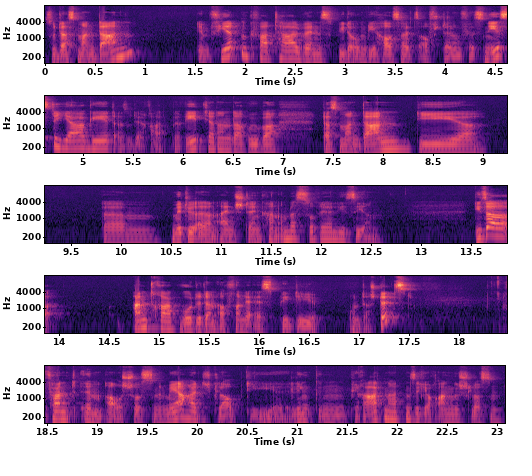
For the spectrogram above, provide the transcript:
sodass man dann im vierten Quartal, wenn es wieder um die Haushaltsaufstellung fürs nächste Jahr geht, also der Rat berät ja dann darüber, dass man dann die ähm, Mittel dann einstellen kann, um das zu realisieren. Dieser Antrag wurde dann auch von der SPD unterstützt, fand im Ausschuss eine Mehrheit. Ich glaube, die linken Piraten hatten sich auch angeschlossen.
